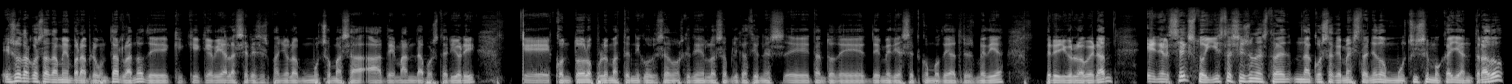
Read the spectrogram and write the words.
Es otra cosa también para preguntarla, ¿no? De que, que, vea las series españolas mucho más a, demanda posteriori, que con todos los problemas técnicos que sabemos que tienen las aplicaciones, eh, tanto de, Mediaset como de A3 Media, pero yo lo verán. En el sexto, y esta sí es una, una cosa que me ha extrañado muchísimo que haya entrado,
